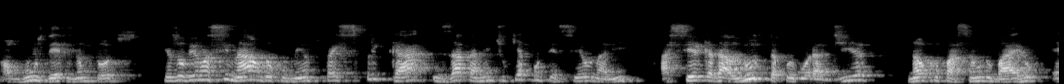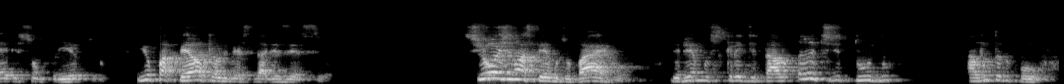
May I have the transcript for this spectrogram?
alguns deles, não todos, resolveram assinar um documento para explicar exatamente o que aconteceu ali acerca da luta por moradia na ocupação do bairro Edson Preto e o papel que a universidade exerceu. Se hoje nós temos o bairro, devemos creditá-lo, antes de tudo, à luta do povo.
